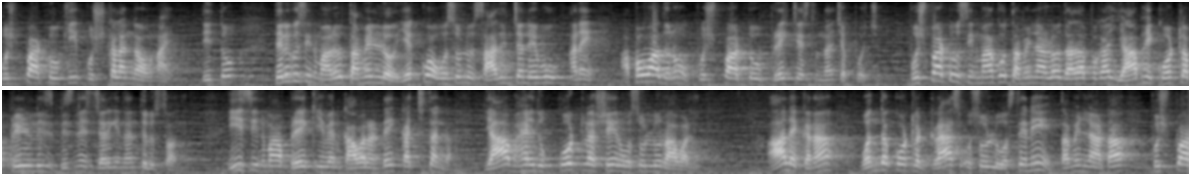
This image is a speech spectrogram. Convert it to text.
పుష్ప టూకి పుష్కలంగా ఉన్నాయి. దీంతో తెలుగు సినిమాలు తమిళ్ళో ఎక్కువ వసూళ్ళు సాధించలేవు అనే అపవాదును పుష్ప టూ బ్రేక్ చేస్తుందని చెప్పవచ్చు పుష్ప టూ సినిమాకు తమిళనాడులో దాదాపుగా యాభై కోట్ల ప్రీ రిలీజ్ బిజినెస్ జరిగిందని తెలుస్తోంది. ఈ సినిమా బ్రేక్ ఈవెన్ కావాలంటే ఖచ్చితంగా యాభై ఐదు కోట్ల షేర్ వసూళ్ళు రావాలి. ఆ లెక్కన వంద కోట్ల గ్రాస్ వసూళ్ళు వస్తేనే తమిళనాట పుష్ప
